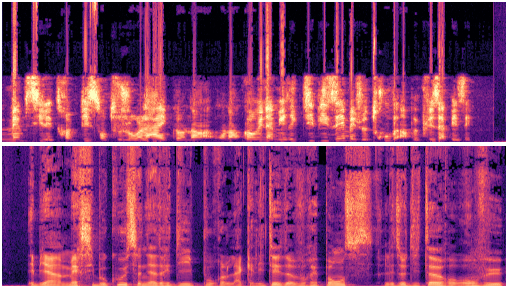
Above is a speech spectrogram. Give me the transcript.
même si les Trumpistes sont toujours là et qu'on a, on a encore une Amérique divisée, mais je trouve un peu plus apaisée. Eh bien, merci beaucoup Sonia Dridi pour la qualité de vos réponses. Les auditeurs auront vu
